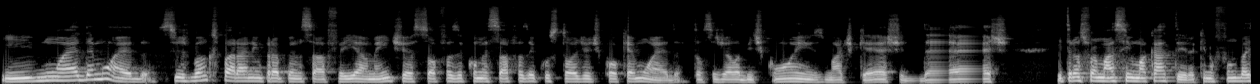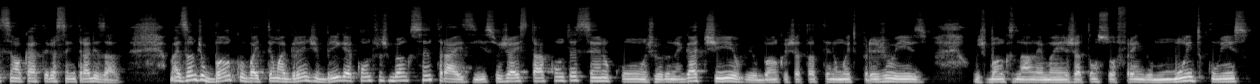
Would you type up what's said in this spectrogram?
E moeda é moeda. Se os bancos pararem para pensar friamente, é só fazer começar a fazer custódia de qualquer moeda. Então, seja ela Bitcoin, Smart Cash, Dash, e transformar-se em uma carteira, que no fundo vai ser uma carteira centralizada. Mas onde o banco vai ter uma grande briga é contra os bancos centrais, e isso já está acontecendo com o juro negativo, e o banco já está tendo muito prejuízo, os bancos na Alemanha já estão sofrendo muito com isso,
